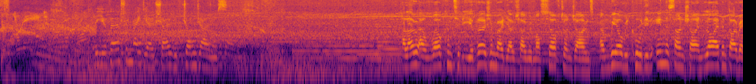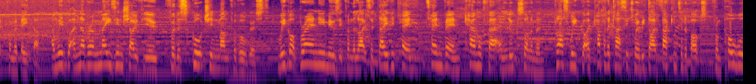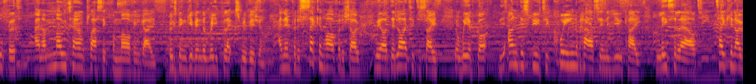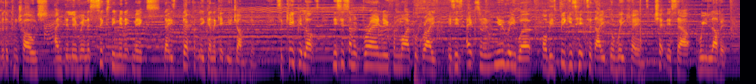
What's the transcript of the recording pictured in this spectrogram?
The Yoversion Radio Show with John Jones. Hello and welcome to the Yoversion Radio Show with myself, John Jones, and we are recording in the sunshine, live and direct from Ibiza. And we've got another amazing show for you for the scorching month of August. We got brand new music from the likes of David Penn, Ten Ven, CamelPhat, and Luke Solomon. Plus, we've got a couple of classics where we dive back into the box from Paul Woolford and a Motown classic from Marvin Gaye, who's been given the Reflex revision. And then for the second half of the show, we are delighted to say that we have got the undisputed Queen of House in the UK, Lisa Loud, taking over the controls and delivering a 60 minute mix that is definitely going to get you jumping. So keep it locked. This is something brand new from Michael Gray. It's his excellent new rework of his biggest hit to date, The Weekend. Check this out. We love it.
